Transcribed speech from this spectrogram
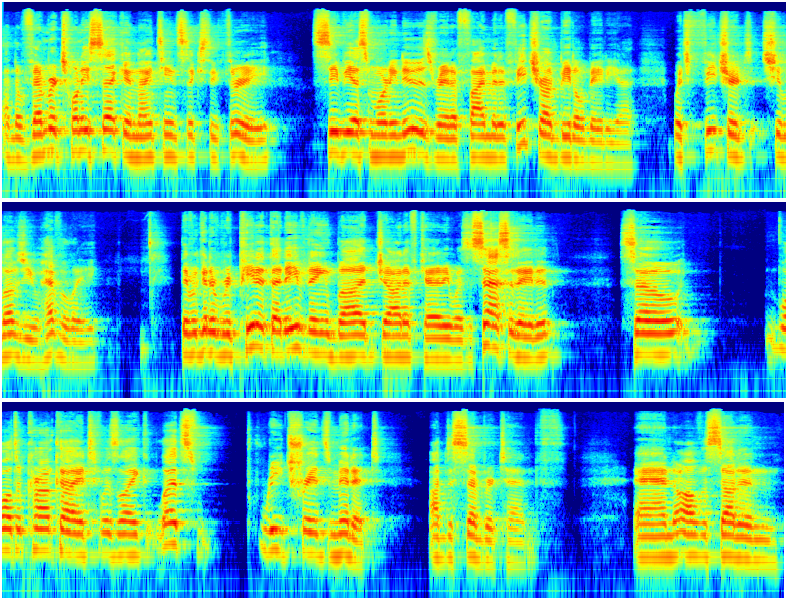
on November 22nd, 1963, CBS Morning News ran a five minute feature on Beatlemania, which featured She Loves You heavily. They were going to repeat it that evening, but John F. Kennedy was assassinated. So Walter Cronkite was like, let's retransmit it on December 10th. And all of a sudden,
